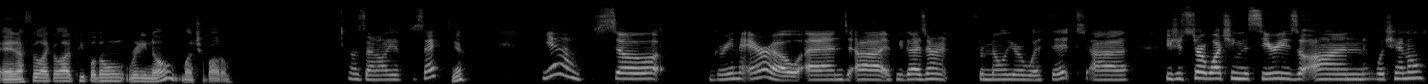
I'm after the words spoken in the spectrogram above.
And I feel like a lot of people don't really know much about him. Oh, is that all you have to say? Yeah. Yeah. So, Green Arrow, and uh, if you guys aren't familiar with it, uh, you should start watching the series on what channel?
